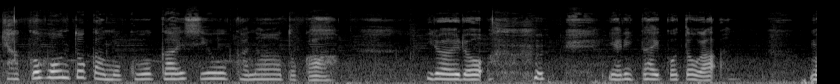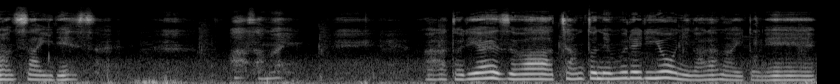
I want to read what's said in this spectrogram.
脚本とかも公開しようかなとかいろいろ やりたいことが満載です。あ寒い。あとりあえずはちゃんと眠れるようにならないとね。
